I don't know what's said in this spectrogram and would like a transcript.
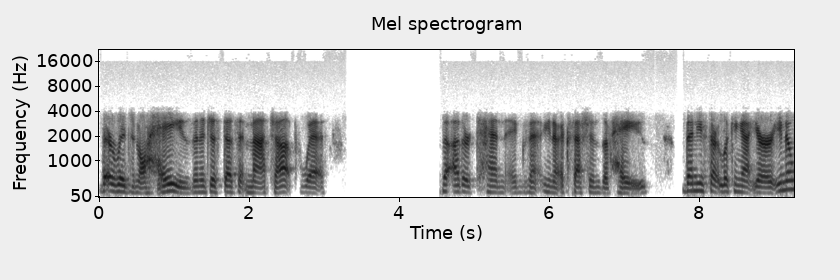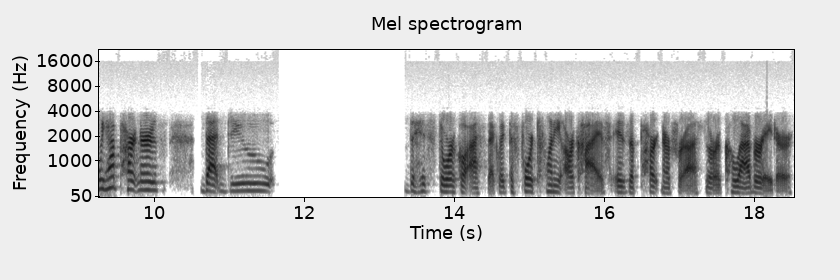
the original haze, and it just doesn't match up with the other 10 exa- you know accessions of haze then you start looking at your you know we have partners that do the historical aspect like the 420 archive is a partner for us or a collaborator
